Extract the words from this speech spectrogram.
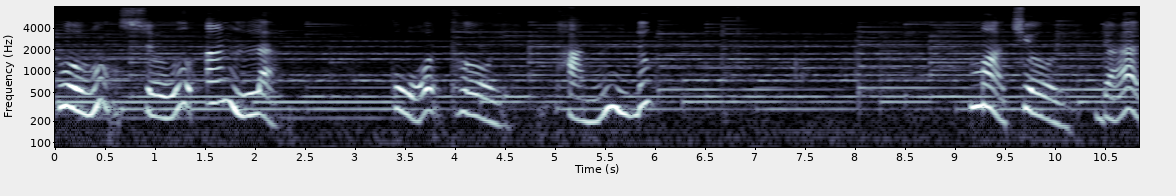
Hưởng sự an lạc của thời thánh đức. Mà trời đã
